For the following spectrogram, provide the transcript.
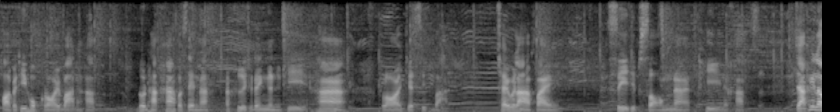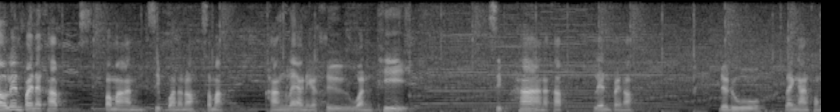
ถอนไปที่ 600 บาทนะครับโดนหัก 5%นะก็คือจะได้เงินอยู่ที่ 570 บาท ใช้เวลาไป 42 นาทีนะครับ จากที่เราเล่นไปนะครับ ประมาณ 10 วันแล้วเนาะสมัครครั้งแรกเนี่ยก็คือวันที่ 15 นะครับ เล่นไปเนาะเดี๋ยวดูรายงานของ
